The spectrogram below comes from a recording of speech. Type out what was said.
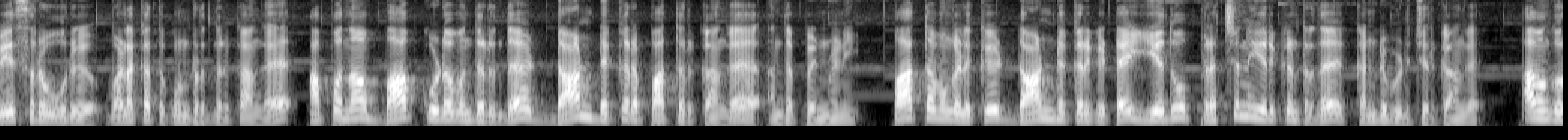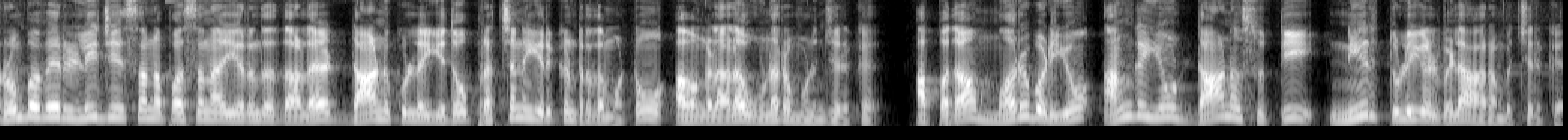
பேசுற ஒரு வழக்கத்தை கொண்டு இருந்திருக்காங்க அப்பதான் பாப் கூட வந்திருந்த டான் டெக்கரை பார்த்திருக்காங்க அந்த பெண்மணி. பார்த்தவங்களுக்கு டான் டெக்கர் கிட்ட ஏதோ பிரச்சனை இருக்குன்றத கண்டுபிடிச்சிருக்காங்க. அவங்க ரொம்பவே ரிலீஜியஸான பர்சனாக இருந்ததால டானுக்குள்ள ஏதோ பிரச்சனை இருக்குன்றத மட்டும் அவங்களால உணர முடிஞ்சிருக்கு. அப்பதான் மறுபடியும் அங்கேயும் டானை சுத்தி நீர்த்துளிகள் விழ ஆரம்பிச்சிருக்கு.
